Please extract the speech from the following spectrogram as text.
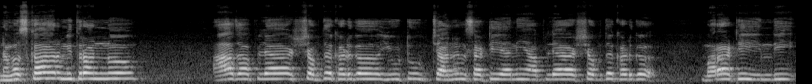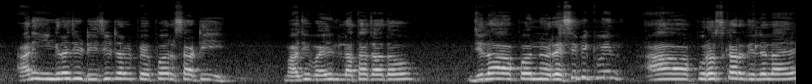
नमस्कार मित्रांनो. आज आपल्या शब्द खडग यूट्यूब चॅनलसाठी आणि आपल्या शब्द खडग मराठी हिंदी आणि इंग्रजी डिजिटल पेपरसाठी माझी बहीण लता जाधव. जिला आपण रेसिपी क्वीन हा पुरस्कार दिलेला आहे.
